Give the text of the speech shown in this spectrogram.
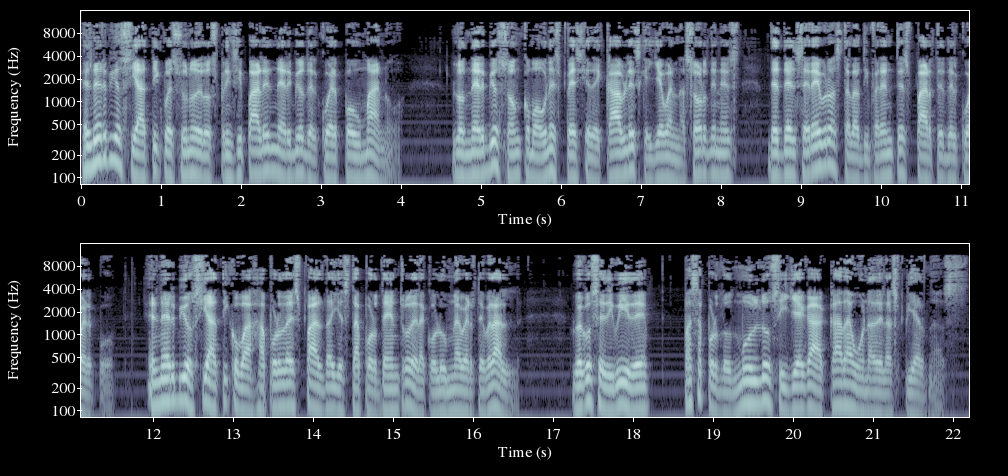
El nervio ciático es uno de los principales nervios del cuerpo humano. Los nervios son como una especie de cables que llevan las órdenes desde el cerebro hasta las diferentes partes del cuerpo. El nervio ciático baja por la espalda y está por dentro de la columna vertebral. Luego se divide, pasa por los muslos y llega a cada una de las piernas.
